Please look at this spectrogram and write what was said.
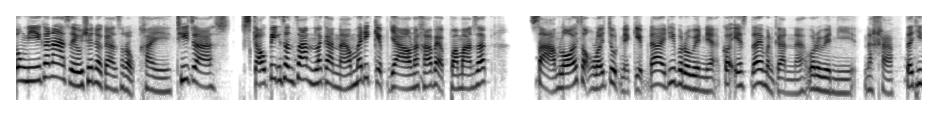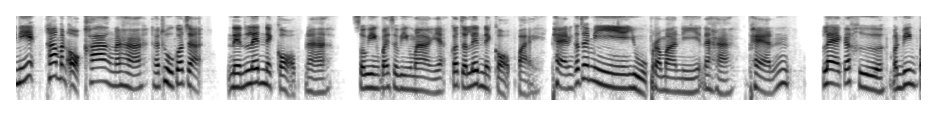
ตรงนี้ก็น่าเซลล์เช่นเดียวกันสำหรับใครที่จะ scalping สั้นๆละกันนะไม่ได้เก็บยาวนะคะ แบบประมาณสักสามร้อยสองร้อยจุดเนี่ยเก็บได้ที่บริเวณเนี้ยก็ S ได้เหมือนกันนะบริเวณนี้นะคะ แต่ทีนี้ถ้ามันออกข้างนะคะทัทูก็จะ เน้นเล่นในกรอบนะสวิงไปสวิงมาอย่างเงี้ยก็จะเล่นในกรอบไป แผนก็จะมีอยู่ประมาณนี้นะคะ แผนแรกก็คือมันวิ่งไป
